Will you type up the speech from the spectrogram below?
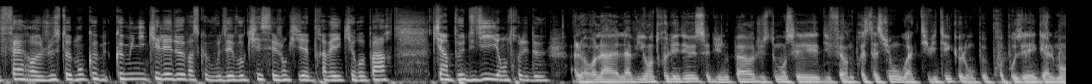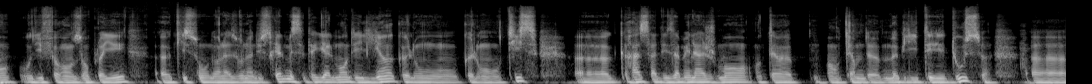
faire justement communiquer les deux? Parce que vous évoquiez ces gens qui viennent travailler, qui repartent, qui a un peu de vie entre les deux. Alors la, la vie entre les deux, c'est d'une part justement ces différentes prestations ou activités que l'on peut proposer également aux différents employés euh, qui sont dans la zone industrielle, mais c'est également des liens que l'on que l'on tisse euh, grâce à des aménagements en, termes de mobilité douce. Euh,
